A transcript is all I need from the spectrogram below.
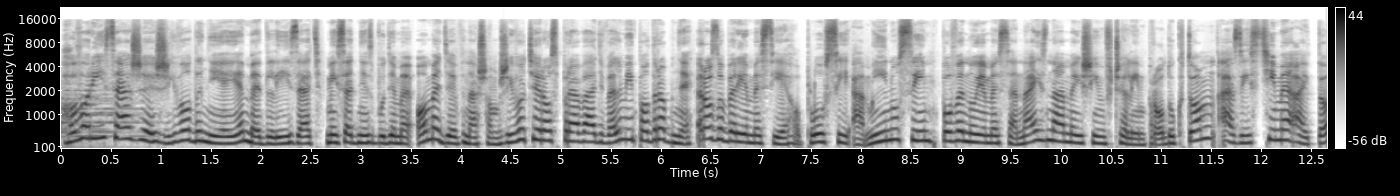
Hovorí sa, že život nie je medlízať. My sa dnes budeme o mede v našom živote rozprávať veľmi podrobne. Rozoberieme si jeho plusy a mínusy, povenujeme sa najznámejším včelým produktom a zistíme aj to,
